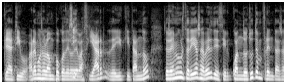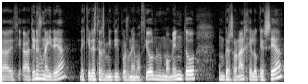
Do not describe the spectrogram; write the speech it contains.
creativo. Ahora hemos hablado un poco de lo Sí. de vaciar, de ir quitando. Entonces a mí me gustaría saber, decir, cuando tú te enfrentas a, tienes una idea, de quieres transmitir pues una emoción, un momento, un personaje, lo que sea,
